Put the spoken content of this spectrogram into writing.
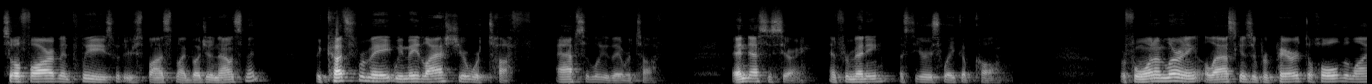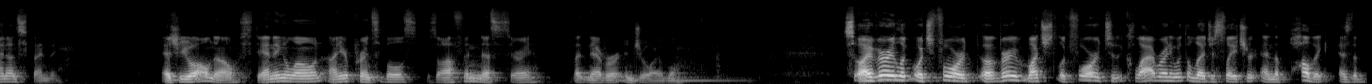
So far, I've been pleased with the response to my budget announcement. The cuts were made, we made last year were tough. Absolutely, they were tough and necessary, and for many, a serious wake up call. But for what I'm learning, Alaskans are prepared to hold the line on spending. As you all know, standing alone on your principles is often necessary, but never enjoyable. So I very look much forward, uh, very much look forward to collaborating with the legislature and the public as the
